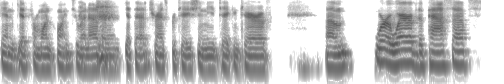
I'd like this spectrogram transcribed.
can get from one point to another and get that transportation need taken care of. Um, we're aware of the pass ups,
